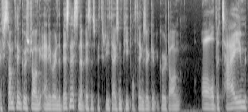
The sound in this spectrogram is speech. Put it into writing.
if something goes wrong anywhere in the business, in a business with three thousand people, things are going to go wrong all the time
